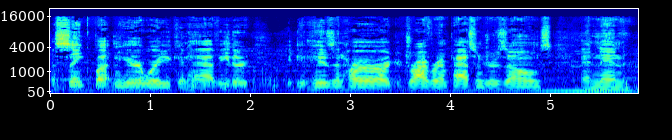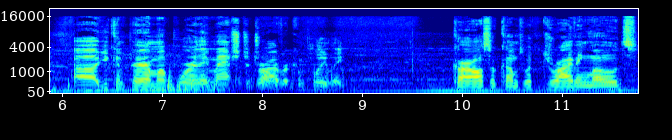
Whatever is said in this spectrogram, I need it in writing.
A sync button here where you can have either his and her or driver and passenger zones, and then uh, you can pair them up where they match the driver completely. Car also comes with driving modes,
